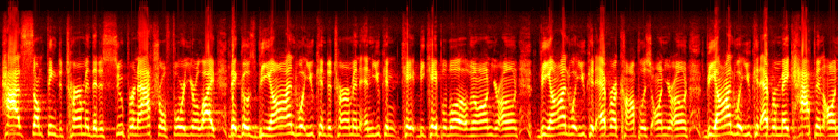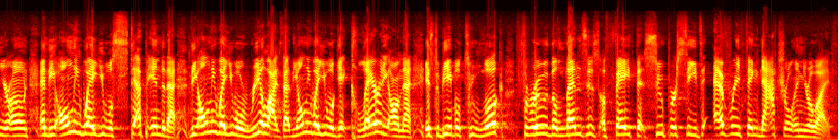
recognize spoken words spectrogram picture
has something determined that is supernatural for your life that goes beyond what you can determine and you can be capable of on your own, beyond what you could ever accomplish on your own, beyond what you could ever make happen on your own. And the only way you will step into that, the only way you will realize that, the only way you will get clarity on that is to be able to look through the lenses of faith that supersedes everything natural in your life.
